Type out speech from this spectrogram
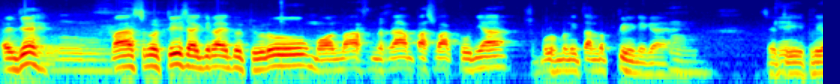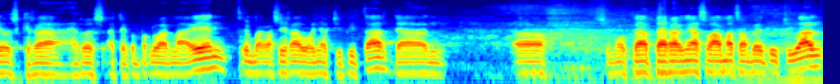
Oke, Hmm, Mas Rudi saya kira itu dulu. Mohon maaf merampas waktunya 10 menitan lebih nih kayak. hmm. Jadi beliau segera harus ada keperluan lain. Terima kasih rawuhnya di Blitar dan eh, semoga barangnya selamat sampai tujuan.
